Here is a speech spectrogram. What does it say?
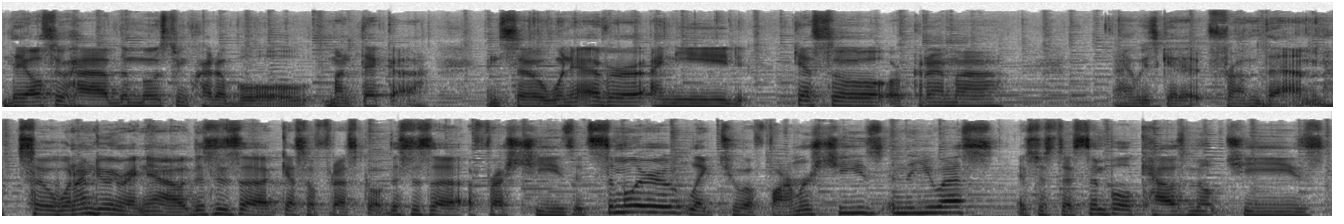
They also have the most incredible manteca. And so whenever I need queso or crema, I always get it from them. So what I'm doing right now, this is a queso fresco. This is a, a, fresh cheese. It's similar like to a farmer's cheese in the US. It's just a simple cow's milk cheese.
